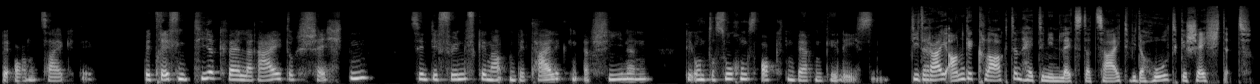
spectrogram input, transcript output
beanzeigte. Betreffend Tierquälerei durch Schächten sind die fünf genannten Beteiligten erschienen, die Untersuchungsakten werden gelesen. Die drei Angeklagten hätten in letzter Zeit wiederholt geschächtet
